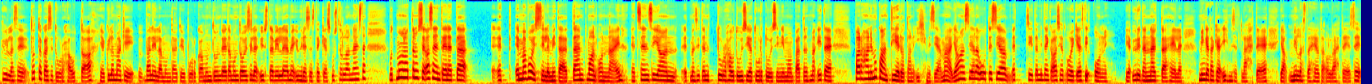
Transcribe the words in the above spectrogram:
Kyllä se, totta kai se turhauttaa. Ja kyllä mäkin välillä mun täytyy purkaa mun tunteita mun toisille ystäville ja me yhdessä sitten keskustellaan näistä. Mutta mä oon ottanut se asenteen, että et en mä voi sille mitään, että tämä nyt vaan on näin. Et sen sijaan, että mä sitten nyt turhautuisin ja turtuisin, niin mä oon päättänyt, että mä itse parhaani mukaan tiedotan ihmisiä. Mä jaan siellä uutisia et siitä, miten asiat oikeasti on. Ja yritän näyttää heille, minkä takia ihmiset lähtee ja millaista heiltä on lähteä. Ja se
